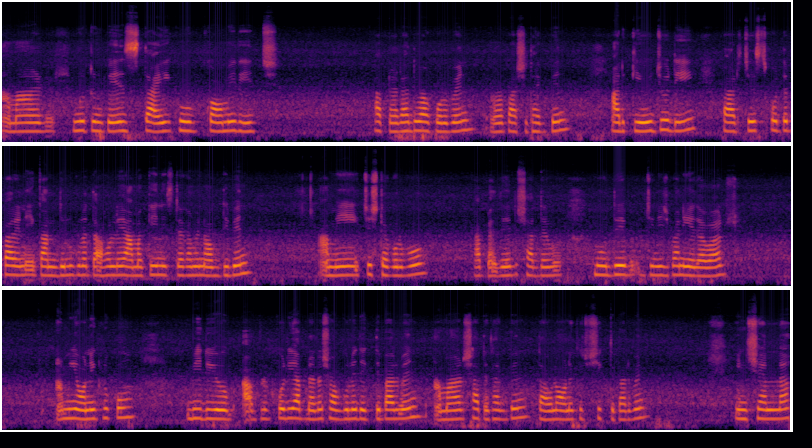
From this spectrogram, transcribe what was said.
আমার নতুন পেজ তাই খুব কমই রিচ আপনারা দোয়া করবেন, আমার পাশে থাকবেন। আর কেউ যদি পারচেস করতে পারেন এই কানদুলগুলো, তাহলে আমাকে ইনস্টাগ্রামে নক দিবেন। আমি চেষ্টা করব আপনাদের সাধ্যের মধ্যে জিনিস বানিয়ে দেওয়ার। আমি অনেক রকম ভিডিও আপলোড করি, আপনারা সবগুলো দেখতে পারবেন, আমার সাথে থাকবেন, তাহলে অনেক কিছু শিখতে পারবেন। ইনশাল্লাহ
